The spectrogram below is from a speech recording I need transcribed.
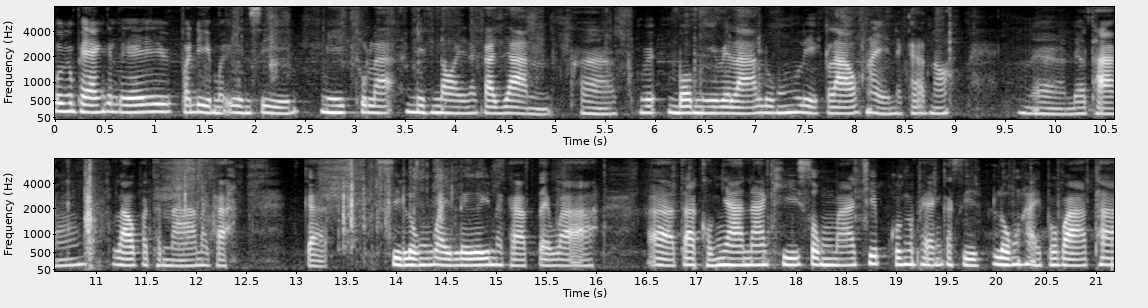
คุณกระแพงกันเลยพอดีมาอื่นสี่มีธุระนิดหน่อยนะคะย่านอ่าบ่มีเวลาลุงเหล็กล้าวให้นะคะเนาะแนวทางลาวพัฒนานะคะกะสิลงไวเลยนะคะ แต่ว่า อาถ้าของยานาคีส่งมาชิปคุณกระแพงกสิลงห้เพระว่าถ้า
